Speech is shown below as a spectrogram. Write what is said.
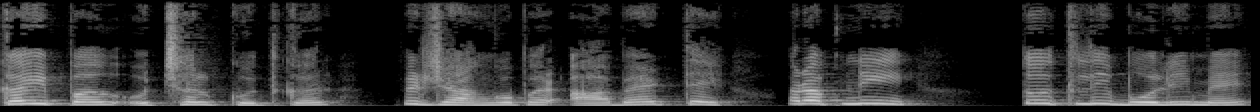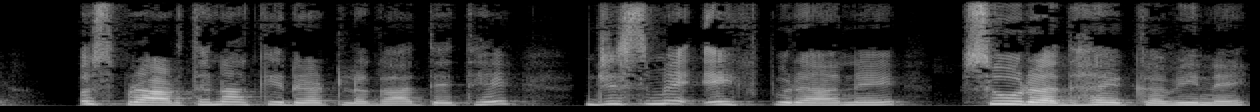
कई पग उछल कूद कर फिर जांगों पर आ बैठते और अपनी तुतली बोली में उस प्रार्थना की रट लगाते थे, जिसमें एक पुराने सुहृदय कवि ने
